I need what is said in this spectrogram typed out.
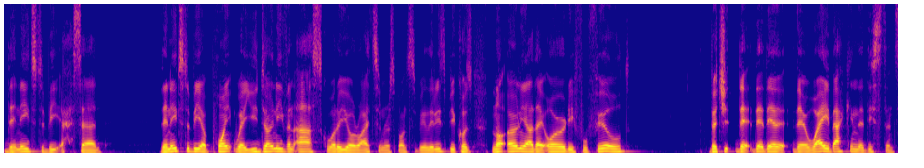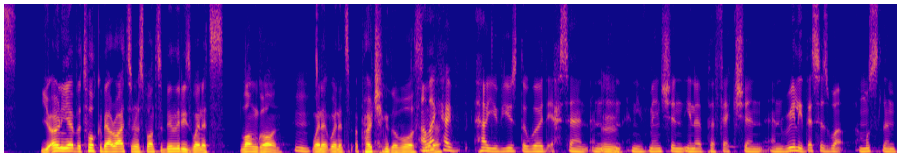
there needs to be ihsan. There needs to be a point where you don't even ask what are your rights and responsibilities because not only are they already fulfilled, but you, they're, they're, they're, way back in the distance. You only ever talk about rights and responsibilities when it's long gone, Hmm. when, it, when it's approaching divorce. I like know? how, how you've used the word ihsan and, Mm. and, and you've mentioned, you know, perfection. And really, this is what a Muslim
